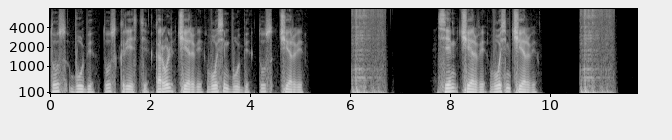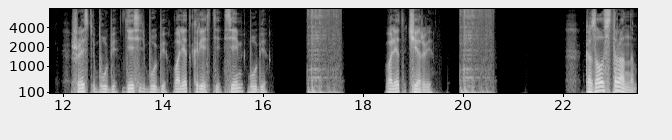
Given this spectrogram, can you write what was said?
Туз буби, туз крести, король черви, 8 буби, туз черви. 7 черви, 8 черви. 6 буби, 10 буби, валет крести, 7 буби. Валет черви. Казалось странным,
